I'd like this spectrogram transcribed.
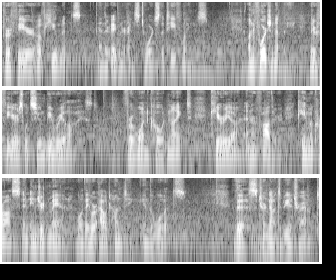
for fear of humans and their ignorance towards the tieflings. Unfortunately, their fears would soon be realized. For one cold night, Kiria and her father came across an injured man while they were out hunting in the woods. This turned out to be a trap,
